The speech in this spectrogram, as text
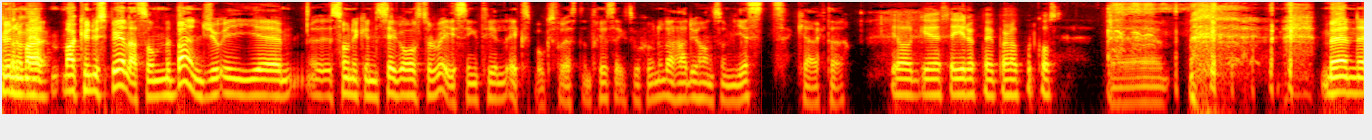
kunde man, man kunde ju spela som Banjo i eh, Sonic and Sega All-Star Racing till Xbox förresten, 360-versionen. Där hade ju han som gästkaraktär. Jag eh, säger upp mig på den här podcasten. Eh, Men eh,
